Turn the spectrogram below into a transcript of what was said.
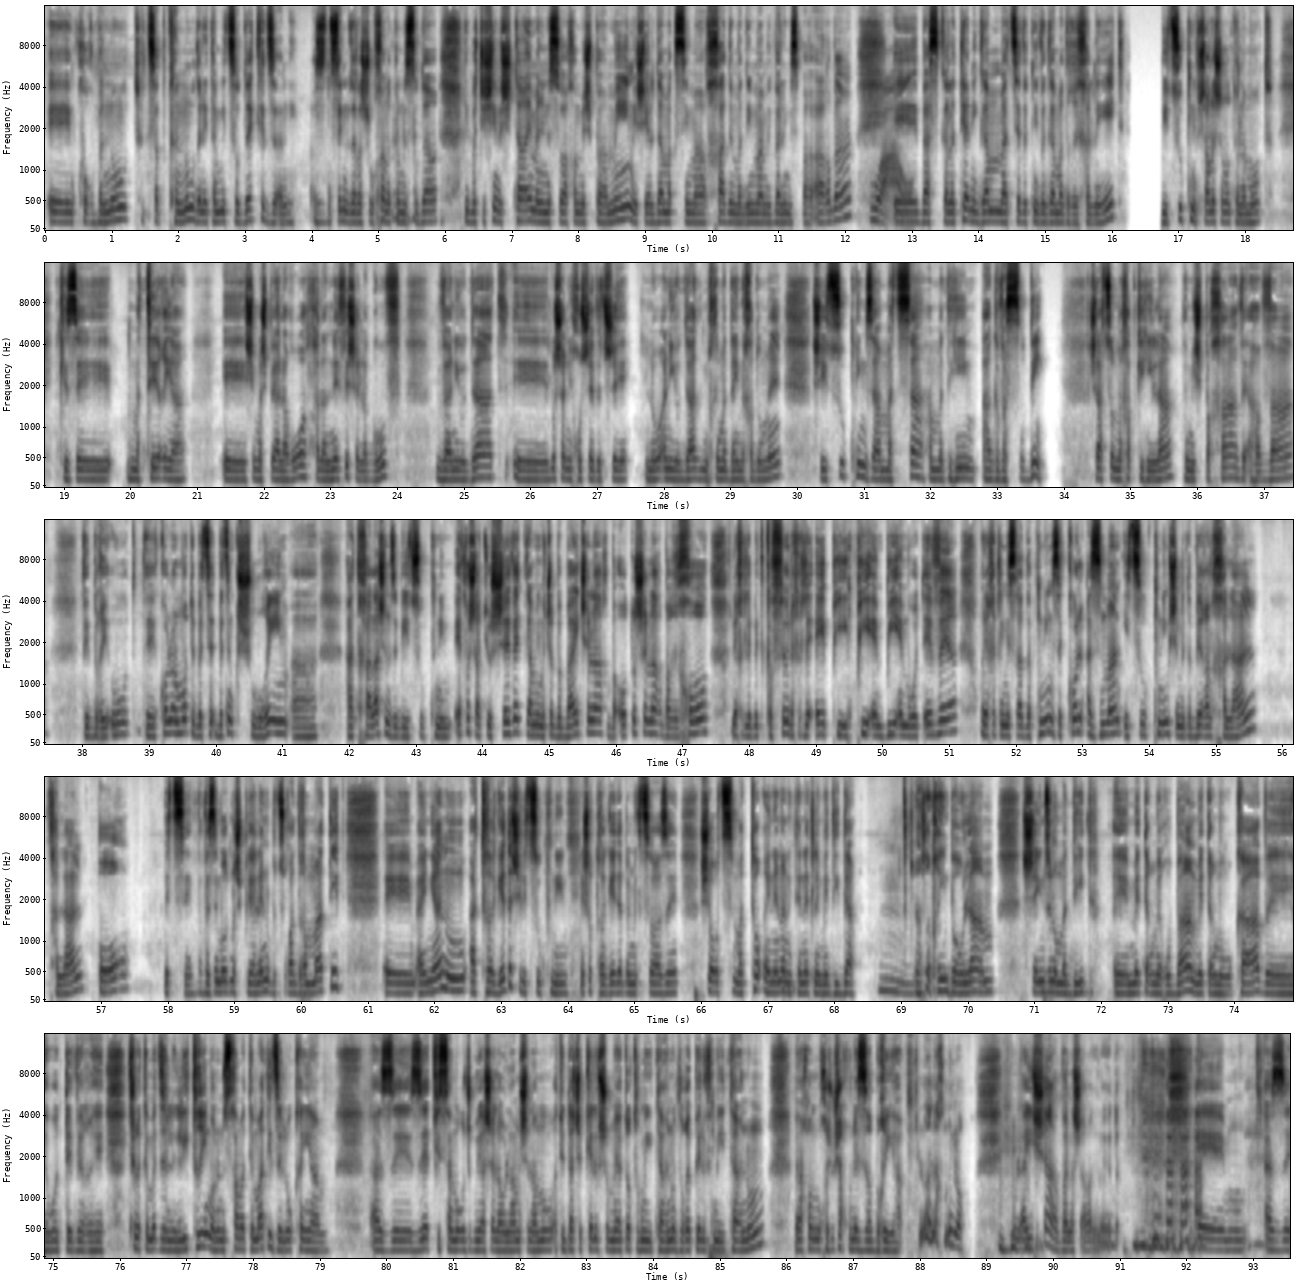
אה, קורבנות, צדקנות, אני תמיד צודקת, זה אני. אז נשים את זה על השולחן, הכל מסודר. אני בת 62, אני נשואה חמש פעמים, יש ילדה מקסימה אחת ומדהימה מבעלי מספר ארבע. וואו. Uh, בהשכלתי אני גם מעצבת פנים וגם אדריכלית. בעיצוב פנים אפשר לשנות עולמות, כי זה מטריה uh, שמשפיעה על הרוח, על הנפש, על הגוף, ואני יודעת, uh, לא שאני חושבת ש... לא, אני יודעת במחירים מדעיים וכדומה, שעיצוב פנים זה המצע המדהים, אגב הסודי, שאת צומחת קהילה ומשפחה ואהבה ובריאות וכל העולמות בעצם קשורים ההתחלה שלהם זה בעיצוב פנים. איפה שאת יושבת גם אם את שאת בבית שלך באוטו שלך ברחוב הולכת לבית קפה הולכת ל-AP, PM, BM, whatever הולכת למשרד הפנים זה כל הזמן עיצוב פנים שמדבר על חלל חלל אור בצבע וזה מאוד משפיע עלינו בצורה דרמטית אה, העניין הוא הטרגדיה של עיצוב פנים יש לו טרגדיה במקצוע הזה שעוצמתו איננה ניתנת למדידה mm. אנחנו חיים בעולם שאם זה לא מדיד מטר מרובע, מטר מורכב, וואטאבר, אה, אפשר לכמת את זה לליטרים או לנוסחה מתמטית, זה לא קיים. אז אה, זו תפיסה מאוד שגויה של העולם שלנו. את יודעת שכלב שומע יותר טוב מאיתנו ורואה פלף מאיתנו, ואנחנו חושבים שאנחנו נזר בריאה. לא, אנחנו לא. אולי אישה, אבל השאר אני לא יודעת. אז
